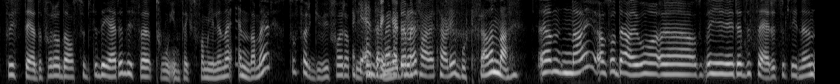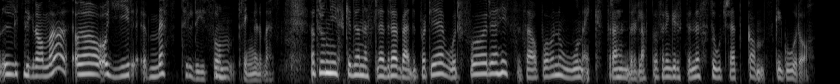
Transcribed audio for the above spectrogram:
Så i stedet for å da subsidiere disse toinntektsfamiliene enda mer, så sørger vi for at de som trenger det mest Tar, tar de jo bort fra dem, da. Nei, altså det er jo uh, altså Vi reduserer subsidiene litt grann, uh, og gir mest til de som mm. trenger det mest. Ja, Trond Giske, du er nestleder i Arbeiderpartiet. Hvorfor hisse seg opp over noen ekstra hundrelapper for en gruppe med stort sett ganske god råd?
